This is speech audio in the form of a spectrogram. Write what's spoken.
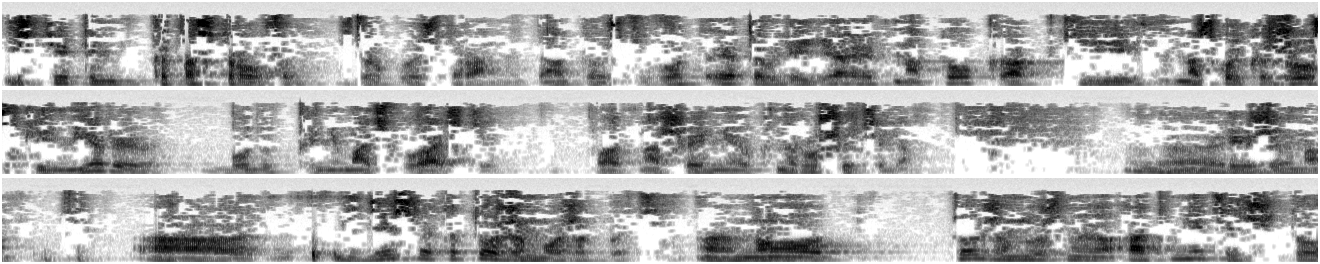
и степень катастрофы, с другой стороны. Да? То есть вот это влияет на то, какие, насколько жесткие меры будут принимать власти по отношению к нарушителям э, режима. А, здесь это тоже может быть. А, но тоже нужно отметить, что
